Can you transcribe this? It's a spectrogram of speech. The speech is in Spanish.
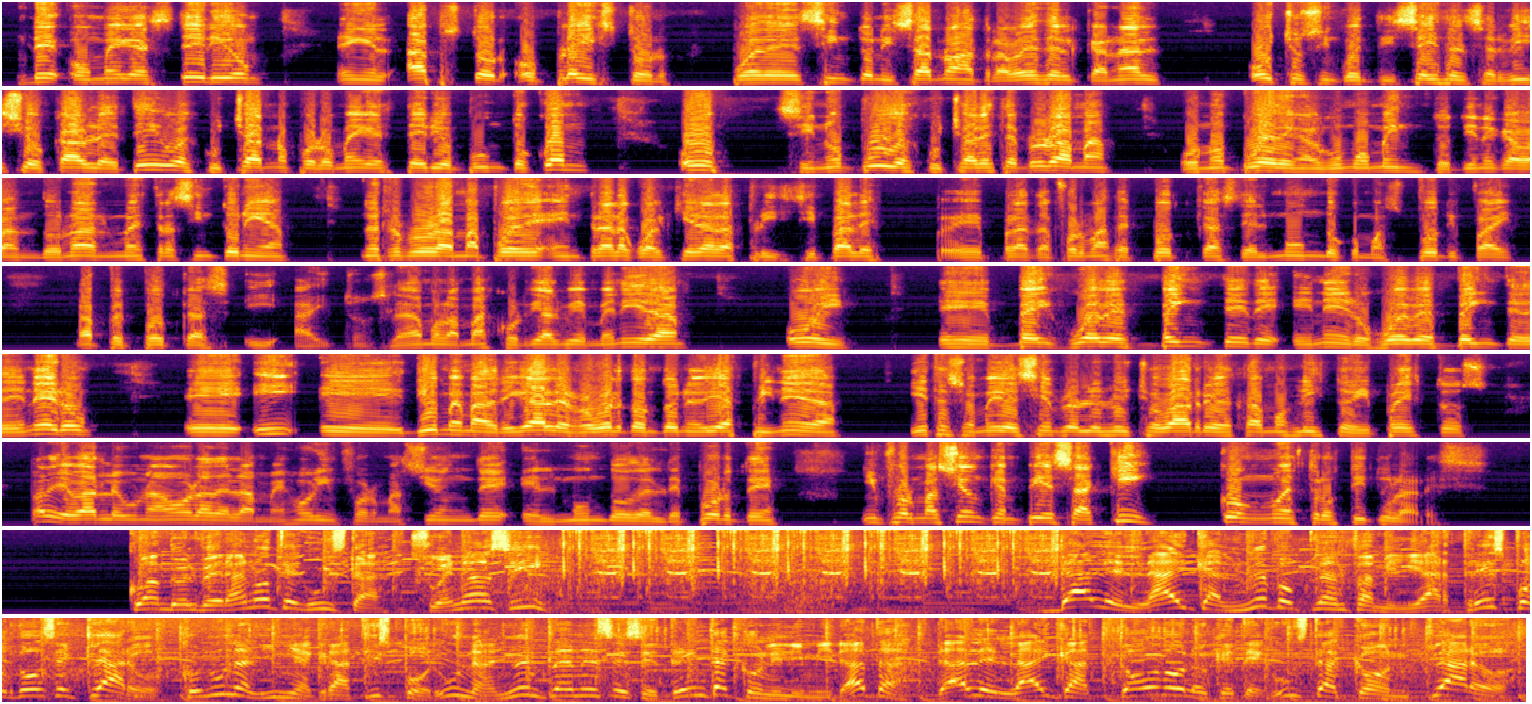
de Omega Estéreo en el App Store o Play Store puede sintonizarnos a través del canal 856 del servicio cable de Tigo, escucharnos por omegaestereo.com o si no pudo escuchar este programa o no puede en algún momento, tiene que abandonar nuestra sintonía, nuestro programa puede entrar a cualquiera de las principales eh, plataformas de podcast del mundo como Spotify, Apple Podcast y iTunes. Le damos la más cordial bienvenida hoy, eh, jueves 20 de enero, jueves 20 de enero eh, y eh, Diome Madrigales, Roberto Antonio Díaz Pineda y este es su amigo de siempre Luis Lucho Barrios. Estamos listos y prestos para llevarle una hora de la mejor información del mundo del deporte. Información que empieza aquí con nuestros titulares. Cuando el verano te gusta, suena así. Dale like al nuevo plan familiar 3x12 Claro, con una línea gratis por un año en planes S30 con ilimitada. Dale like a todo lo que te gusta con Claro.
